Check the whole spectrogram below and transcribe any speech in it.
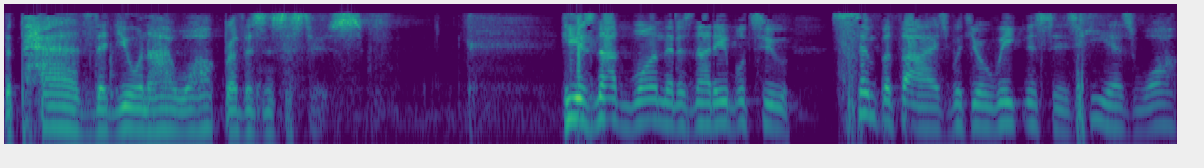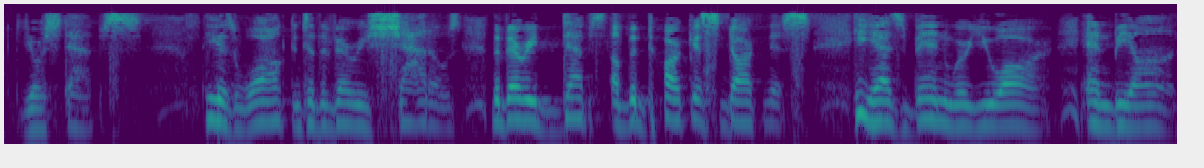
the paths that you and I walk, brothers and sisters. He is not one that is not able to sympathize with your weaknesses. He has walked your steps. He has walked into the very shadows, the very depths of the darkest darkness. He has been where you are and beyond.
